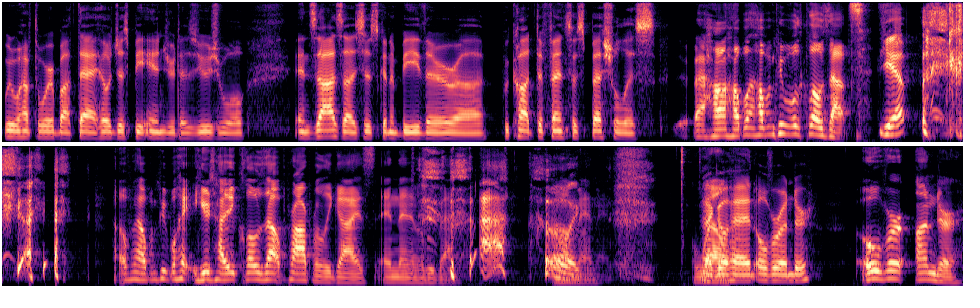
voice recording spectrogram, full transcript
we don't have to worry about that. He'll just be injured as usual. And Zaza is just gonna be their uh, we call it defensive specialist. Helping people with closeouts. Yep. helping people. Hey, here's how you close out properly, guys, and then it'll be back. Ah. oh, oh man. Well, go ahead. Over under. Over under,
